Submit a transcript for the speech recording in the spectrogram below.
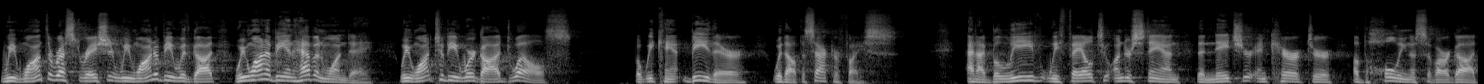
We want the restoration. We want to be with God. We want to be in heaven one day. We want to be where God dwells but we can't be there without the sacrifice. And I believe we fail to understand the nature and character of the holiness of our God.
